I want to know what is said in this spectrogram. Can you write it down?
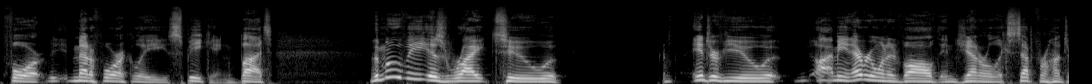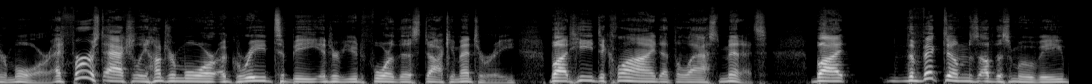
for metaphorically speaking. But the movie is right to interview I mean, everyone involved in general except for Hunter Moore. At first, actually, Hunter Moore agreed to be interviewed for this documentary, but he declined at the last minute. But the victims of this movie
